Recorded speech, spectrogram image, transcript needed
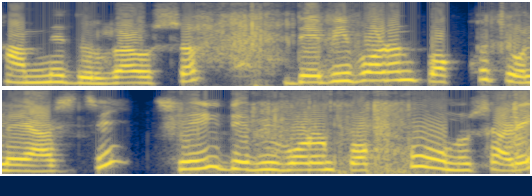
সামনে দুর্গা উৎসব দেবীবরণ পক্ষ চলে আসছে। সেই দেবীবরণ পক্ষ অনুসারে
